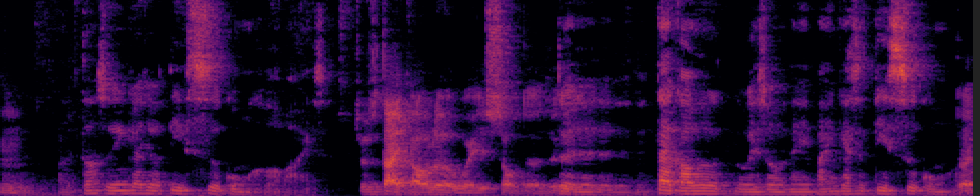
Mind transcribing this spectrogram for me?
嗯，呃，当时应该叫第四共和吧，还是？就是戴高乐为首的这个，对对对对对，戴高乐为首的那一班应该是第四共和，对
